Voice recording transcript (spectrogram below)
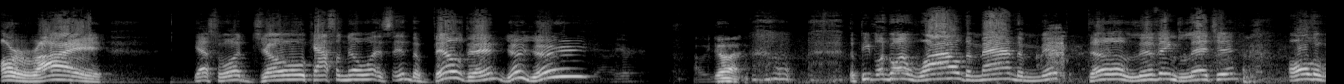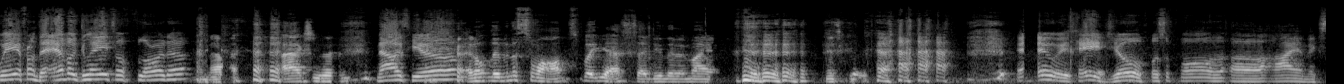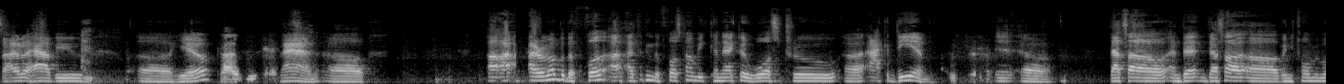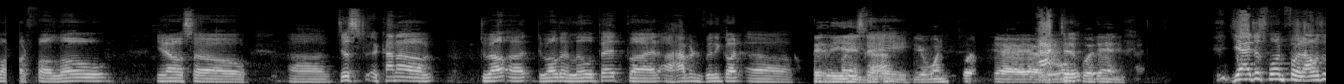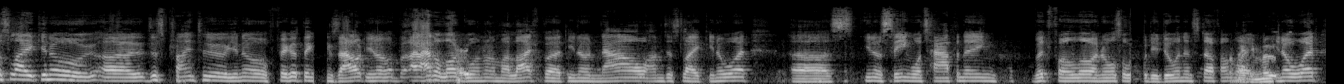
All right. Guess what? Joe Casanova is in the building. Yay, yay. How we doing? The people are going wild. The man, the myth, the living legend, all the way from the Everglades of Florida. No, I actually live, Now he's here. I don't live in the swamps, but yes, I do live in Miami. It's good. Anyways, hey Joe. First of all, uh, I am excited to have you uh, here. Glad to be here. Man, uh, I, I remember the first. I I think the first time we connected was through uh, Acadium. Uh, that's how, and then that's how uh, when you told me about furlough, you know. So uh, just kind of dwell uh, dwelled a little bit, but I haven't really got. Uh, Completely What do you in, huh? You're one foot. Yeah, yeah, you're one foot in. Yeah, just one foot. I was just like, you know, uh, just trying to, you know, figure things out. You know, I had a lot going on in my life, but you know, now I'm just like, you know what, uh, you know, seeing what's happening with furlough and also what you're doing and stuff. I'm like, you know what,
